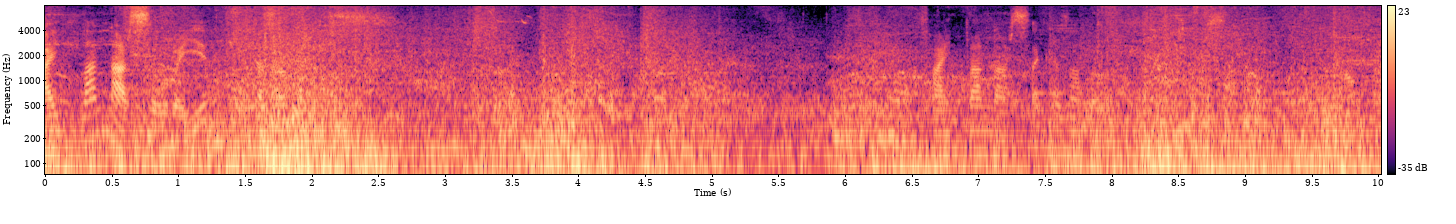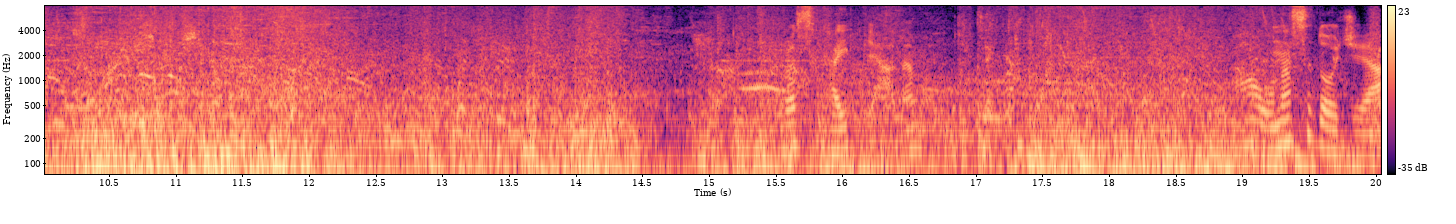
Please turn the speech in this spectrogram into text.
Fightlarlarsa orayı kazanırız. Fightlarlarsa kazanırız. Burası kayıp ya değil mi? Aa o nasıl dodge ya?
